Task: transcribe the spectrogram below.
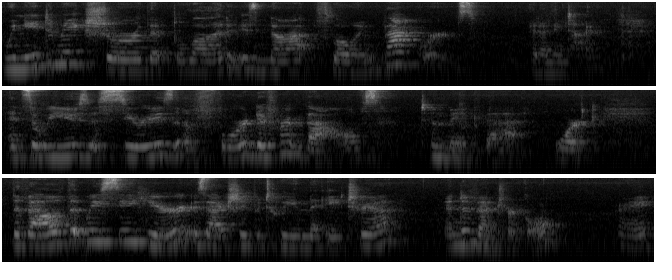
we need to make sure that blood is not flowing backwards at any time. And so we use a series of four different valves to make that work. The valve that we see here is actually between the atria and a ventricle, right?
